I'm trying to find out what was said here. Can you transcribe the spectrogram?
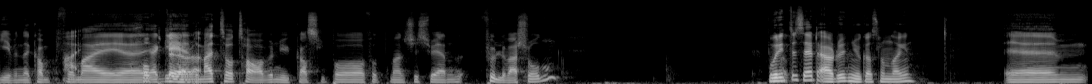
givende kamp for Nei. meg. Eh, jeg gleder det. meg til å ta over Newcastle på Footmanager 21 fulle-versjonen. Hvor interessert er du i Newcastle om dagen? Um,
